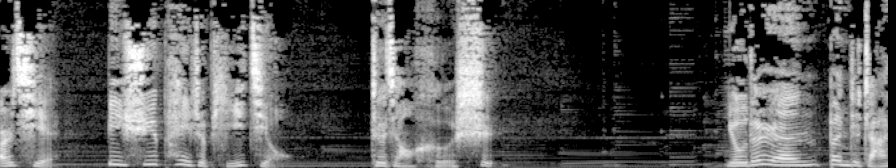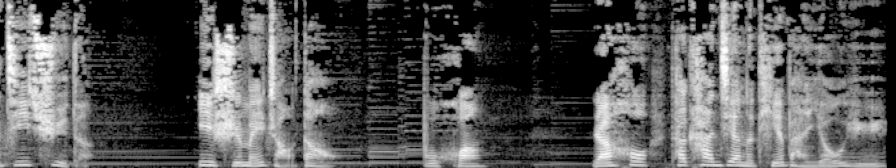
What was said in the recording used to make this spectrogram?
而且必须配着啤酒，这叫合适。有的人奔着炸鸡去的，一时没找到，不慌。然后他看见了铁板鱿鱼，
